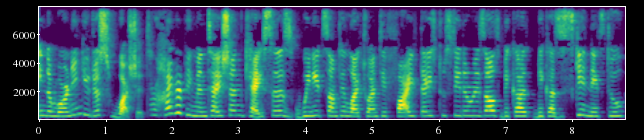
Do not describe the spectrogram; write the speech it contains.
in the morning, you just wash it. For hyperpigmentation cases, we need something like 25 days to see the results because, because skin needs to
